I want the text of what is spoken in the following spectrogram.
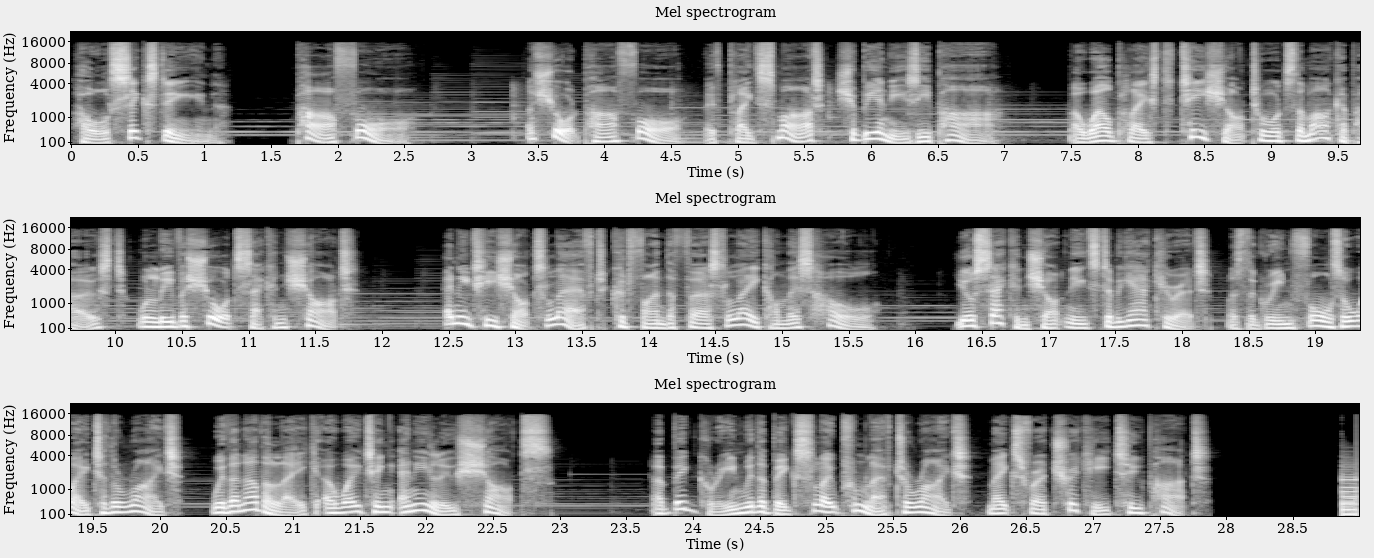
Hole 16. Par 4. A short par 4, if played smart, should be an easy par. A well-placed tee shot towards the marker post will leave a short second shot. Any tee shots left could find the first lake on this hole. Your second shot needs to be accurate as the green falls away to the right, with another lake awaiting any loose shots. A big green with a big slope from left to right makes for a tricky two putt.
